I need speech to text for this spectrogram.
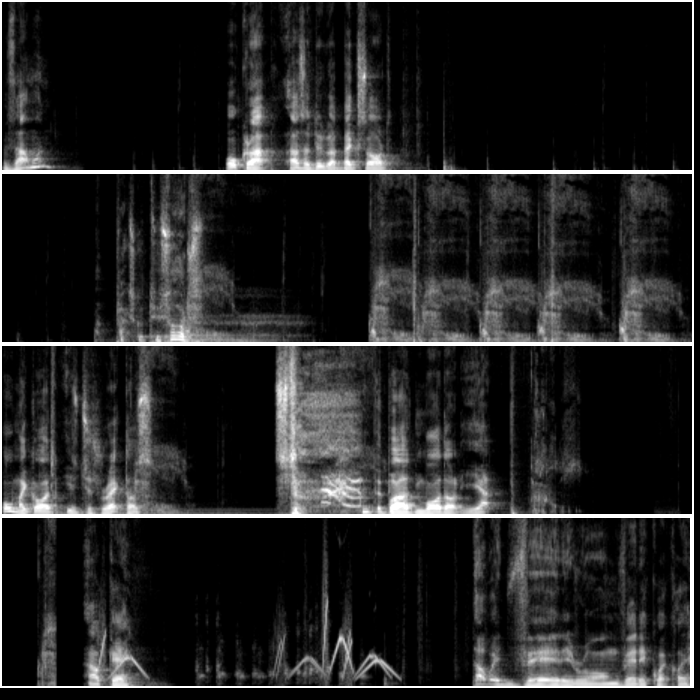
Was that one? Oh crap, that's a dude with a big sword. That prick's got two swords. Oh my god, he's just wrecked us. the bad modder, yep. Okay. That went very wrong very quickly.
